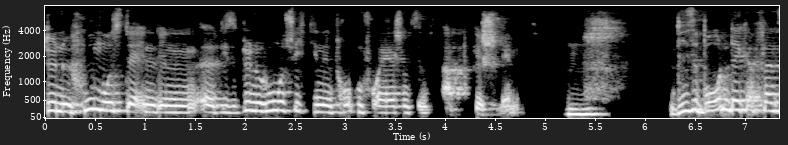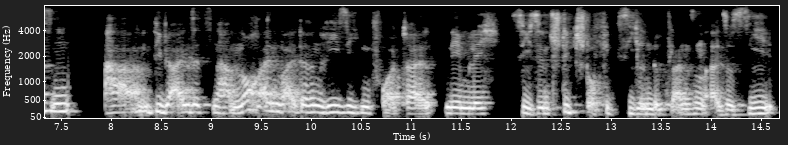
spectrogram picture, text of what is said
dünne Humus, der in den, äh, diese dünne Humusschicht, die in den Tropen vorherrschend sind, abgeschwemmt. Mhm. Diese Bodendeckerpflanzen haben, die wir einsetzen, haben noch einen weiteren riesigen Vorteil, nämlich sie sind stickstofffixierende Pflanzen, also sie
